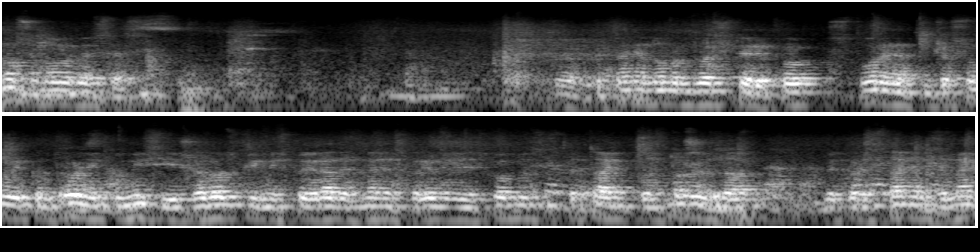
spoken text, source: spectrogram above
Виносимо на сесію. Питання номер 24. Про створення тимчасової контрольної комісії Шародської міської ради Хмельницького району Вінницької області з питань контролю за використанням земель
